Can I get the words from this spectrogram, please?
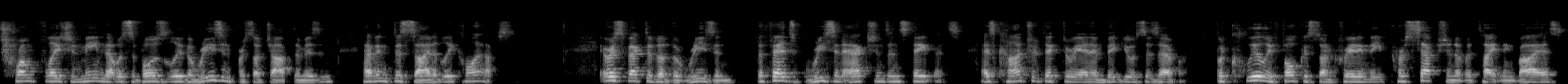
Trumpflation meme that was supposedly the reason for such optimism having decidedly collapsed. Irrespective of the reason, the Fed's recent actions and statements, as contradictory and ambiguous as ever, but clearly focused on creating the perception of a tightening bias,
